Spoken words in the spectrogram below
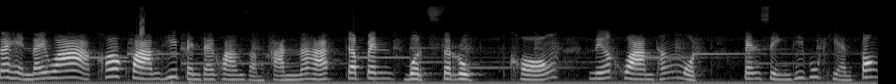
จะเห็นได้ว่าข้อความที่เป็นใจความสำคัญนะคะ จะเป็นบทสรุปของเนื้อความทั้งหมด เป็นสิ่งที่ผู้เขียนต้อง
